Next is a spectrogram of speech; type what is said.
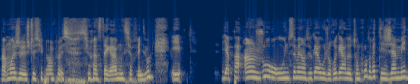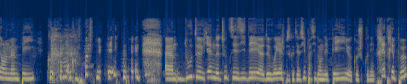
moi, je, je, te suis par exemple sur Instagram ou sur Facebook et il n'y a pas un jour ou une semaine en tout cas où je regarde ton compte. En fait, t'es jamais dans le même pays. comment comment tu fais euh, D'où te viennent toutes ces idées euh, de voyage? Parce que tu es aussi parti dans des pays que je connais très très peu.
